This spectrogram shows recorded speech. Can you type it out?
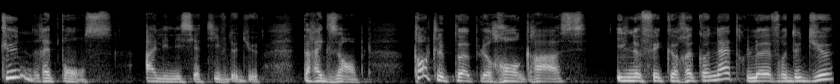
qu'une réponse à l'initiative de Dieu. Par exemple, quand le peuple rend grâce, il ne fait que reconnaître l'œuvre de Dieu.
